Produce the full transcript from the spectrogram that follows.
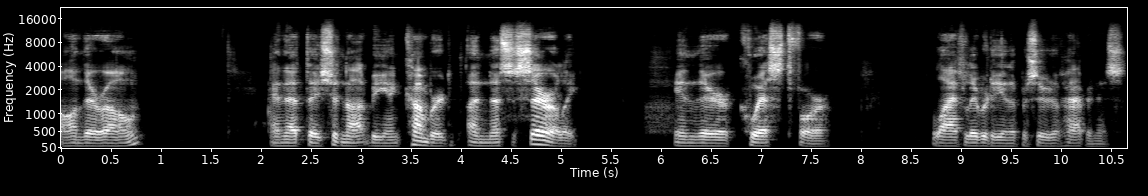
on their own and that they should not be encumbered unnecessarily in their quest for life, liberty, and the pursuit of happiness.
